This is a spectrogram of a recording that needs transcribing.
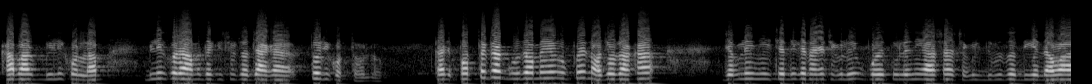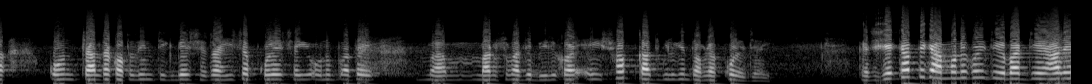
খাবার বিলি করলাম, বিলি করে আমাদের কিছুটা জায়গা তৈরি করতে হলো। কারণ প্রত্যেকটা গুদামের উপরে নজর রাখা যেগুলি নিচের দিকে থাকে, সেগুলি উপরে তুলে নিয়ে আসা, সেগুলি দ্রুত দিয়ে দেওয়া, কোন চালটা কতদিন টিকবে সেটা হিসাব করে সেই অনুপাতে মানুষের মাঝে বিলি করা, এই সব কাজগুলি কিন্তু আমরা করে যাই। সেখান থেকে আমি মনে করি যে এবার যে হারে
